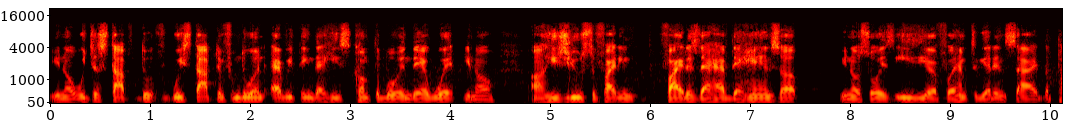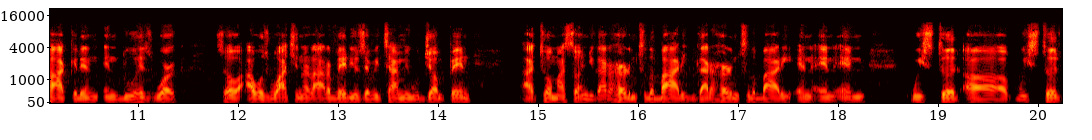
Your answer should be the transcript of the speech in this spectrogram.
you know, we just stopped. Do, we stopped him from doing everything that he's comfortable in there with. You know, uh, he's used to fighting fighters that have their hands up. You know, so it's easier for him to get inside the pocket and, and do his work. So I was watching a lot of videos. Every time he would jump in, I told my son, "You got to hurt him to the body. You got to hurt him to the body." And and and we stood uh we stood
